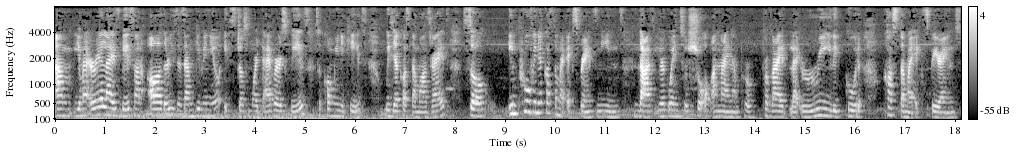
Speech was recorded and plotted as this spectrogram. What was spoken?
Um, you might realize based on all the reasons I'm giving you, it's just more diverse ways to communicate with your customers, right? So improving your customer experience means that you're going to show up online and pro provide like really good customer experience.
